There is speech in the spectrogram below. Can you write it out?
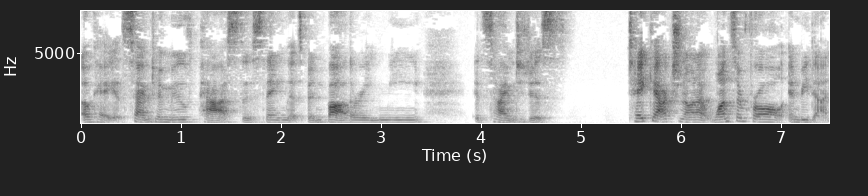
okay, it's time to move past this thing that's been bothering me. It's time to just take action on it once and for all and be done.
